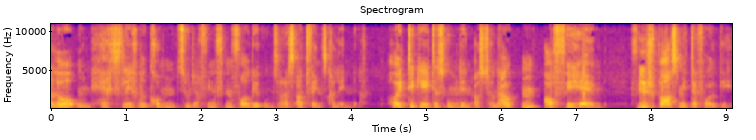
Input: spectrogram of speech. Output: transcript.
Hallo und herzlich willkommen zu der fünften Folge unseres Adventskalenders. Heute geht es um den Astronauten Affe Ham. Viel Spaß mit der Folge.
